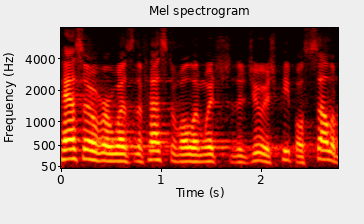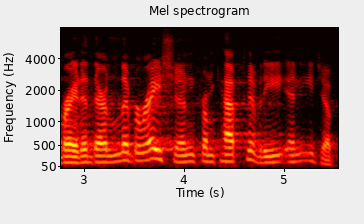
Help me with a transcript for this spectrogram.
Passover was the festival in which the Jewish people celebrated their liberation from captivity in Egypt.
